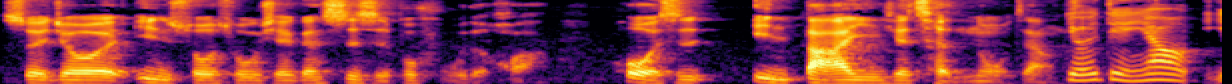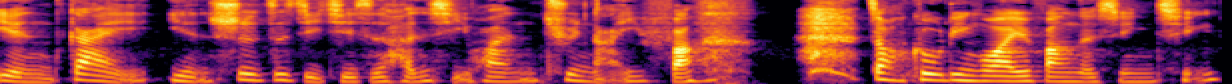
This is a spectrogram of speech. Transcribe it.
所以就会硬说出一些跟事实不符的话，或者是硬答应一些承诺，这样有一点要掩盖、掩饰自己其实很喜欢去哪一方 照顾另外一方的心情，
